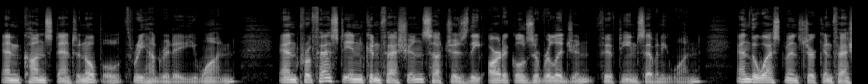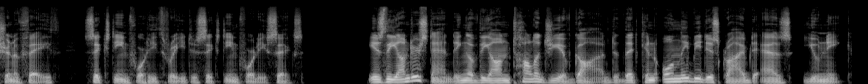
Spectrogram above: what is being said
and Constantinople 381, and professed in confessions such as the Articles of Religion 1571 and the Westminster Confession of Faith 1643 to 1646, is the understanding of the ontology of God that can only be described as unique.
